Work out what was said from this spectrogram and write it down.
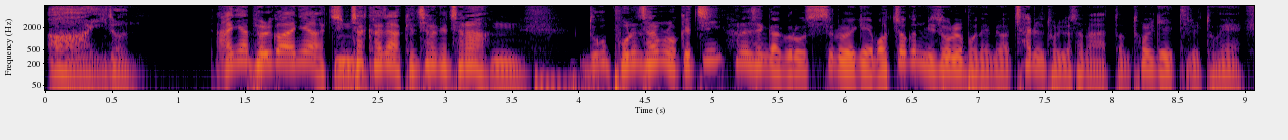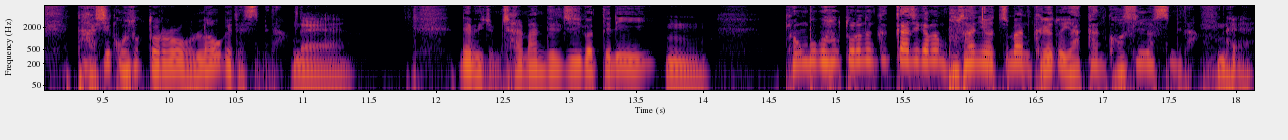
아 이런 아니야 별거 아니야 침착하자 괜찮아 괜찮아 음. 누구 보는 사람은 없겠지 하는 생각으로 스스로에게 멋쩍은 미소를 보내며 차를 돌려서 나왔던 톨게이트를 통해 다시 고속도로로 올라오게 됐습니다. 네. 내비 좀 잘 만들지 이것들이 음. 경부고속도로는 끝까지 가면 부산이었지만 그래도 약간 거슬렸습니다. 네.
